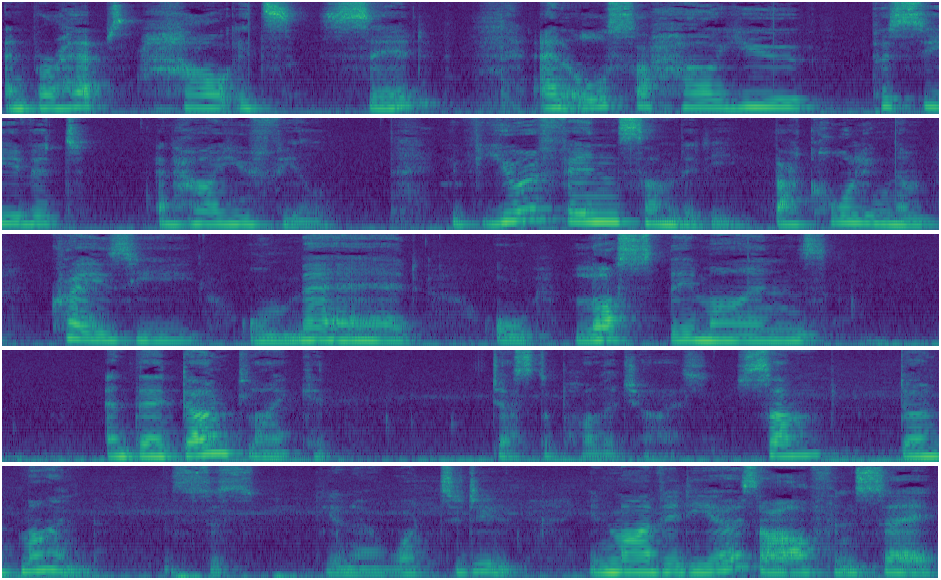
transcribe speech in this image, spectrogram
and perhaps how it's said and also how you perceive it and how you feel. If you offend somebody by calling them crazy or mad or lost their minds and they don't like it, just apologize. Some don't mind. It's just, you know, what to do. In my videos, I often say,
